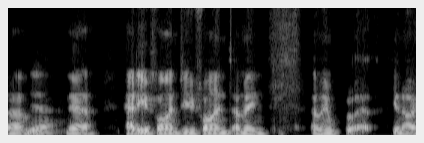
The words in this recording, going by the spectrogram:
Um, Yeah. yeah. How do you find? Do you find? I mean, I mean, you know,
